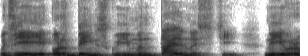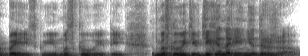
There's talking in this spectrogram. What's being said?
оцієї ординської ментальності, не європейської московитій, московитів, тільки на рівні держави.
